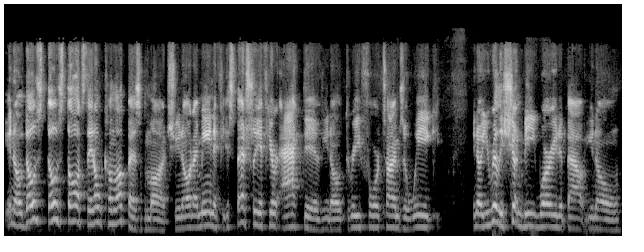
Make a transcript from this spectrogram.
you know those those thoughts they don't come up as much. You know what I mean? If especially if you're active, you know, three four times a week, you know, you really shouldn't be worried about you know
